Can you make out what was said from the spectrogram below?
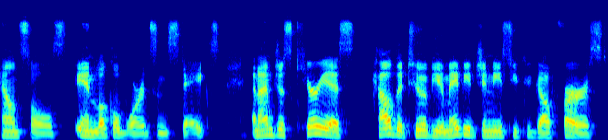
councils in local wards and stakes. And I'm just curious how the two of you, maybe Janice, you could go first.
